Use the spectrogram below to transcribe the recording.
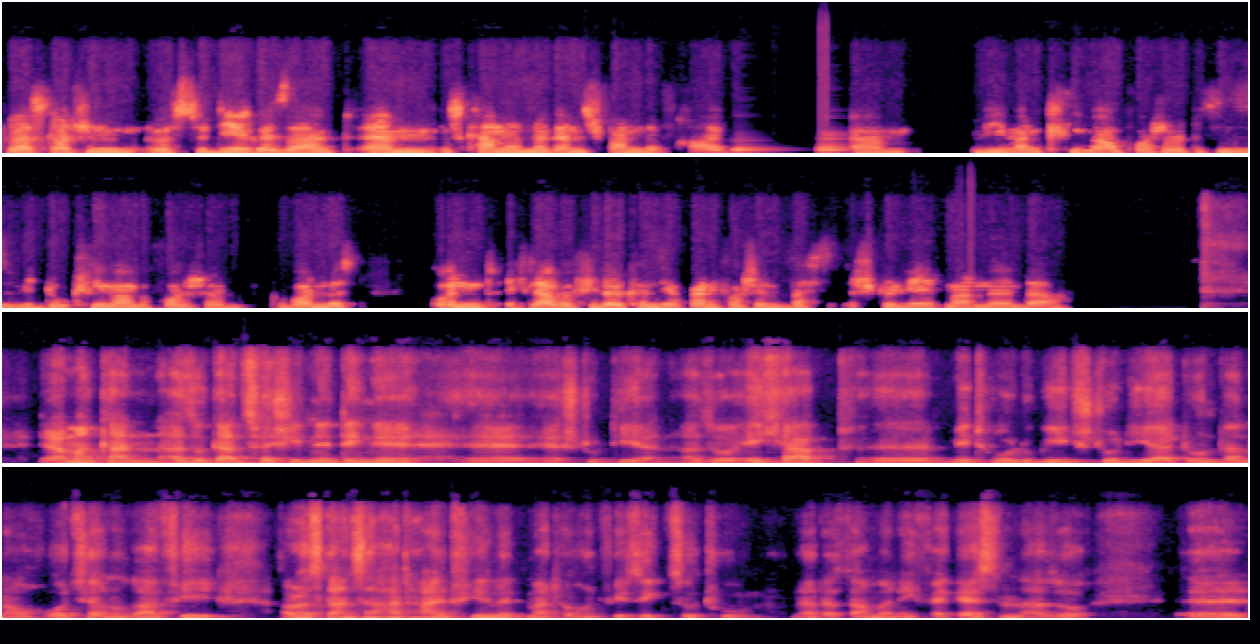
Du hast gerade schon was zu dir gesagt. Ähm, es kam noch eine ganz spannende Frage, ähm, wie man Klimaforscher wird, beziehungsweise wie du Klimaforscher geworden bist. Und ich glaube, viele können sich auch gar nicht vorstellen, was studiert man denn da? Ja, man kann also ganz verschiedene Dinge äh, studieren. Also ich habe äh, Meteorologie studiert und dann auch Ozeanographie, aber das Ganze hat halt viel mit Mathe und Physik zu tun. Ne, das darf man nicht vergessen. Also äh,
